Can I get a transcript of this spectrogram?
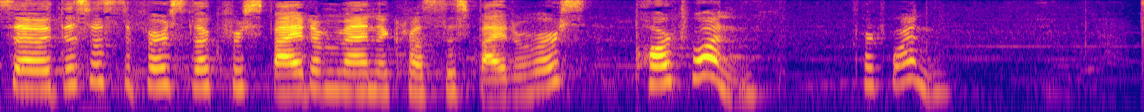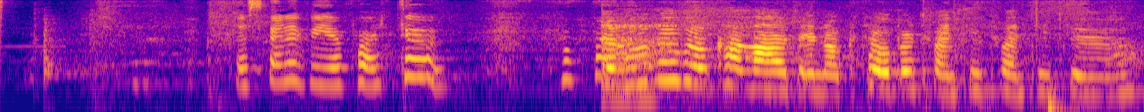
So this was the first look for Spider-Man Across the Spider-Verse, part one. Part one. There's gonna be a part two. The movie will come out in October 2022. Uh,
